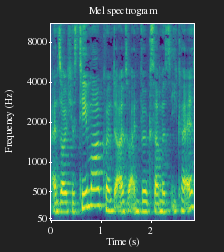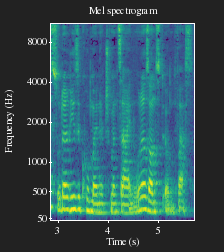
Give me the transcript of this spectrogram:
Ein solches Thema könnte also ein wirksames IKS oder Risikomanagement sein oder sonst irgendwas.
